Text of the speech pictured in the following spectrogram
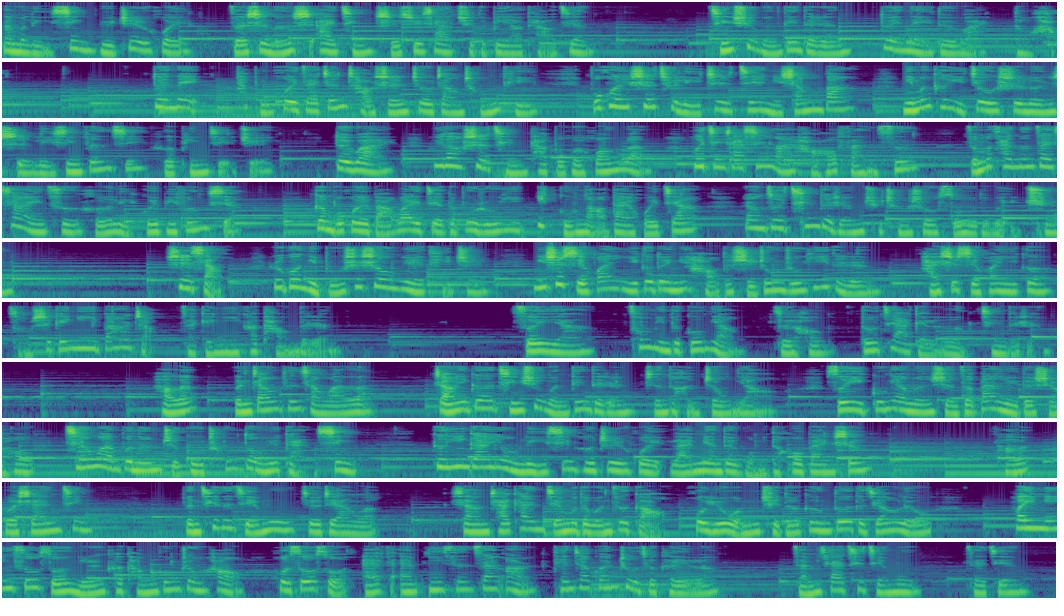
那么理性与智慧则是能使爱情持续下去的必要条件。情绪稳定的人，对内对外都好。对内，他不会在争吵时旧账重提，不会失去理智揭你伤疤，你们可以就事论事，理性分析，和平解决。对外，遇到事情他不会慌乱，会静下心来好好反思。怎么才能在下一次合理规避风险？更不会把外界的不如意一股脑带回家，让最亲的人去承受所有的委屈。试想，如果你不是受虐体质，你是喜欢一个对你好的始终如一的人，还是喜欢一个总是给你一巴掌再给你一颗糖的人？所以呀，聪明的姑娘最后都嫁给了冷静的人。好了，文章分享完了。找一个情绪稳定的人真的很重要，所以姑娘们选择伴侣的时候，千万不能只顾冲动与感性，更应该用理性和智慧来面对我们的后半生。好了，我是安静，本期的节目就这样了。想查看节目的文字稿或与我们取得更多的交流，欢迎您搜索“女人课堂”公众号或搜索 FM 一三三二添加关注就可以了。咱们下期节目再见。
